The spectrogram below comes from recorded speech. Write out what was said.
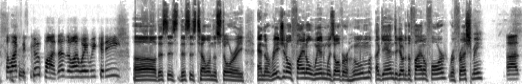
collected coupons. That's the only way we could eat. Oh, this is this is telling the story. And the regional final win was over whom again to go to the final four? Refresh me. Uh,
